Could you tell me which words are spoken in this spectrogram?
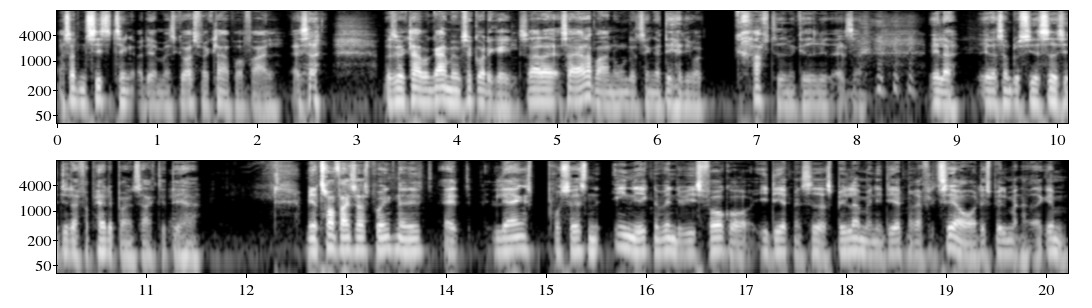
og så den sidste ting, og det er, at man skal også være klar på at fejle. Altså, man skal være klar på en gang imellem, så går det galt. Så er der, så er der bare nogen, der tænker, at det her, det var kraftigt med kedeligt, altså. eller, eller som du siger, sidder og siger, det der for pattebørn sagt, det her. Men jeg tror faktisk også, pointen er lidt, at læringsprocessen egentlig ikke nødvendigvis foregår i det, at man sidder og spiller, men i det, at man reflekterer over det spil, man har været igennem.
